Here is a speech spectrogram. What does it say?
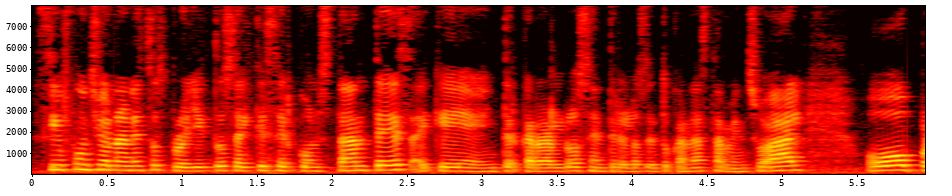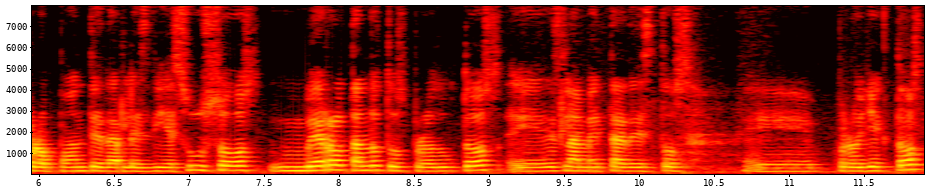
si funcionan estos proyectos, hay que ser constantes, hay que intercalarlos entre los de tu canasta mensual o proponte darles 10 usos, ve rotando tus productos, es la meta de estos eh, proyectos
